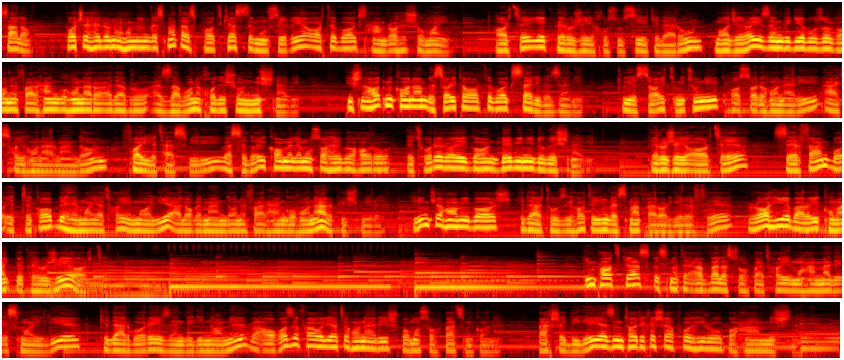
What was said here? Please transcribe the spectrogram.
سلام با چهل و نهمین قسمت از پادکست موسیقی آرت باکس همراه شماییم آرت باکس یک پروژه خصوصیه که در اون ماجرای زندگی بزرگان فرهنگ و هنر و ادب رو از زبان خودشون میشنویم پیشنهاد می‌کنم به سایت آرت باکس سری بزنید توی سایت می‌تونید آثار هنری، عکس های هنرمندان، فایل تصویری و صدای کامل مصاحبه ها رو به طور رایگان ببینید و بشنوید. پروژه آرت باکس صرفاً با اتکا به حمایت های مالی علاقمندان فرهنگ و هنر پیش میره. لینک هامی باش که در توضیحات این قسمت قرار گرفته راهیه برای کمک به پروژه آرته. این پادکست قسمت اول از صحبت‌های محمد اسماعیلیه که درباره زندگی نامه و آغاز فعالیت هنریش با ما صحبت می‌کنه. بخش دیگه ای از این تاریخ شفاهی رو با هم میشنویم.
